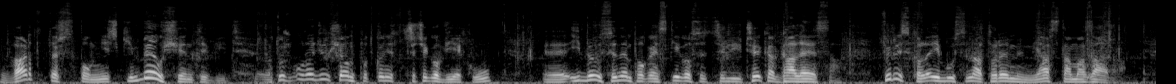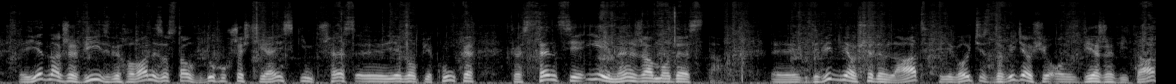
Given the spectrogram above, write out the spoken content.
Warto też wspomnieć, kim był święty Wit. Otóż urodził się on pod koniec III wieku e, i był synem pogańskiego Sycylijczyka Galesa, który z kolei był senatorem miasta Mazara. Jednakże Wit wychowany został w duchu chrześcijańskim przez e, jego opiekunkę Krescencję i jej męża Modesta. E, Gdy Wit miał 7 lat, jego ojciec dowiedział się o wierze Wita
